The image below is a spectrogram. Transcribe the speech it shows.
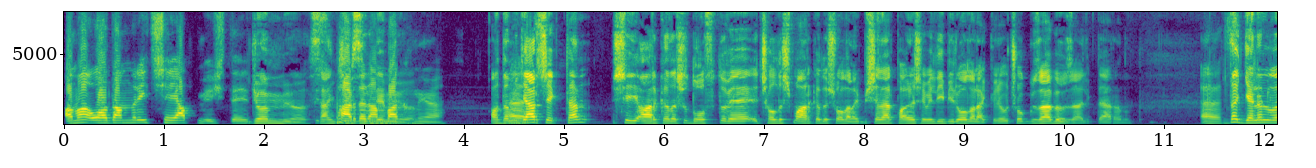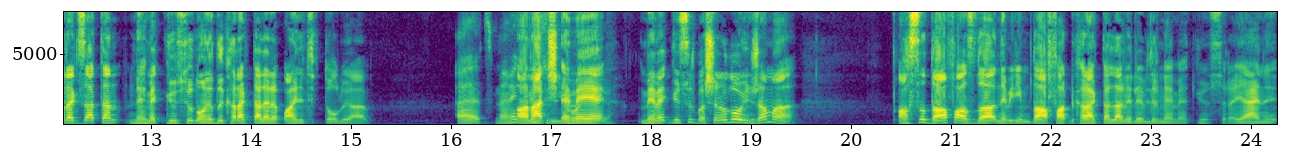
Ama o adamlara hiç şey yapmıyor işte. Gömmüyor. Sen kimsin perdeden demiyor. bakmıyor. Adamı Evet. gerçekten şey arkadaşı, dostu ve çalışma arkadaşı olarak bir şeyler paylaşabildiği biri olarak görüyor. Bu çok güzel bir özellik Erhan'ın. Evet. Da genel olarak zaten Mehmet Günsür'ün oynadığı karakterler hep aynı tipte oluyor abi. Evet. Mehmet Anaç, Günsür iyi bir emeğe- oyuncu. Mehmet Günsür başarılı oyuncu ama aslında daha fazla ne bileyim daha farklı karakterler verebilir Mehmet Günsür'e. Yani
